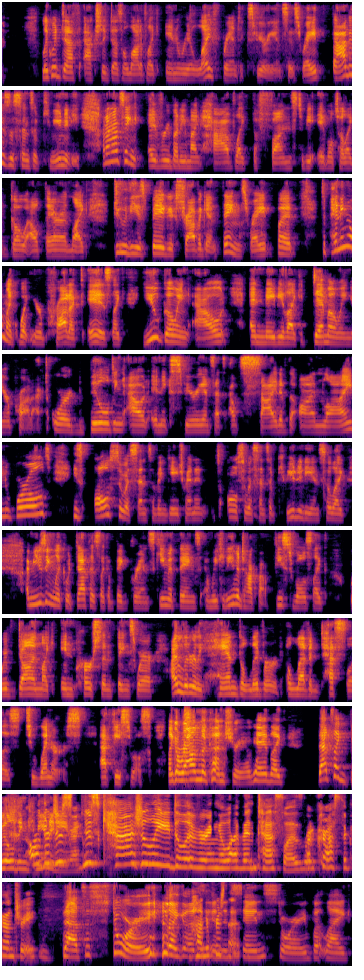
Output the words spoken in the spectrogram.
Liquid Death actually does a lot of like in real life brand experiences, right? That is a sense of community. And I'm not saying everybody might have like the funds to be able to like go out there and like do these big extravagant things, right? But depending on like what your product is, like you going out and maybe like demoing your product or building out an experience that's outside of the online world is also a sense of engagement and it's also a sense of community. And so like I'm using Liquid Death as like a big grand scheme of things. And we can even talk about Feastables. Like we've done like in person things where I literally hand delivered 11 Teslas to winners at Feastables, like around the country. Okay. Like that's like building community. Oh, they're just, right? just casually delivering 11 Teslas across the country. That's a story. like, that's 100%. an insane story. But like,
